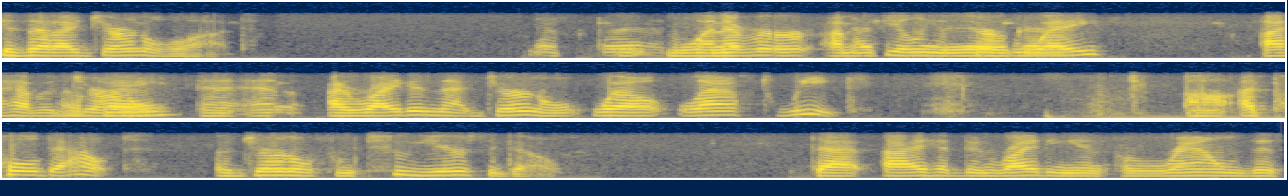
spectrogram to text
is that I journal a lot That's good. whenever I'm That's feeling a certain good. way, I have a Okay. journal and, and I write in that journal. Well, last week, uh, I pulled out a journal from two years ago that I had been writing in around this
